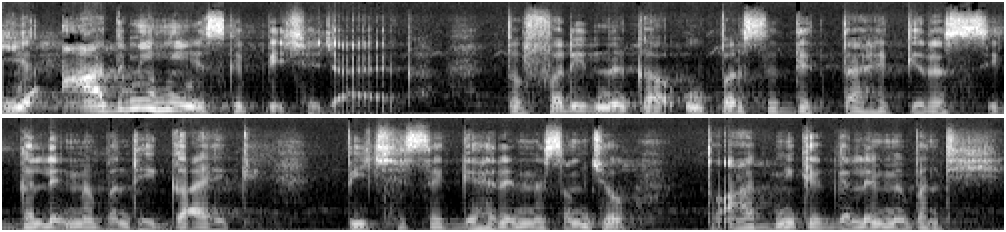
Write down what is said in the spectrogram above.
ये आदमी ही इसके पीछे जाएगा। तो फरीद ने कहा, ऊपर से दिखता है कि रस्सी गले में बंधी गाय के पीछे से गहरे में समझो तो आदमी के गले में बंधी।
